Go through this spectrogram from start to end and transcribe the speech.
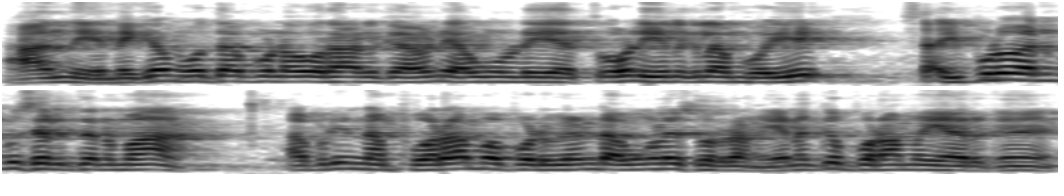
அந்த என்றைக்கோ மூத்தா போன ஒரு ஆளுக்காக வேண்டி அவங்களுடைய தோழிகளுக்கெல்லாம் போய் "ச- இவ்வளோ அன்பு செலுத்தணுமா? அப்படின்னு நான் பொறாமப்படுவேன்ட்டு அவங்களே சொல்கிறாங்க எனக்கு பொறாமையாக இருக்கும்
